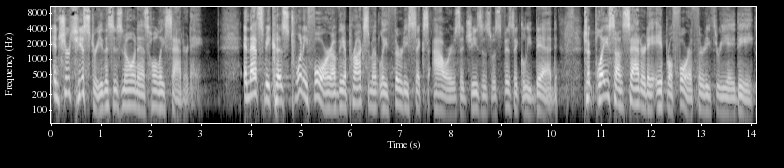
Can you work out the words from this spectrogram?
In church history, this is known as Holy Saturday. And that's because 24 of the approximately 36 hours that Jesus was physically dead took place on Saturday, April 4th, 33 AD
